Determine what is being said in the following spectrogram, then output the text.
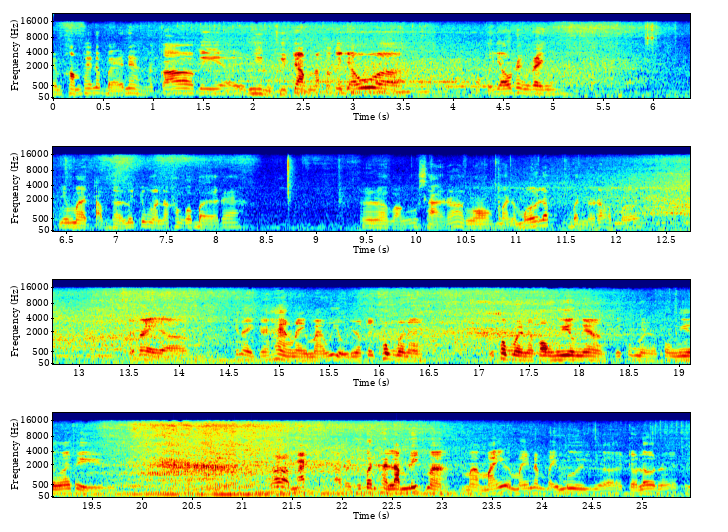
em không thấy nó bể nè nó có cái ờ, nhìn phía trong nó có cái dấu ờ, một cái dấu răng răng nhưng mà tổng thể nói chung là nó không có bể ra. Nên là vẫn xài rất là ngon mà nó mới lắm bình nó rất là mới. Cái này ờ, cái này cái hàng này mà ví dụ như cái khung này nè cái khung này là con nghiêng nha cái khung này là con nghiêng ấy thì rất là mắc. Tại vì cái bên 25 lít mà mà máy mà máy 570 uh, trở lên đó thì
